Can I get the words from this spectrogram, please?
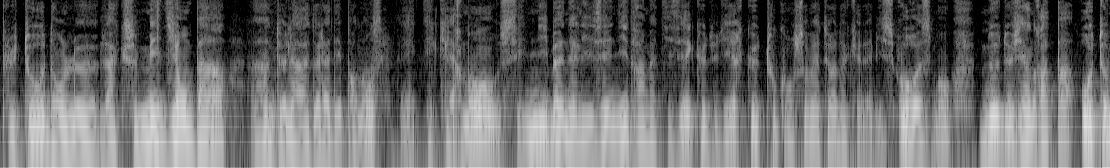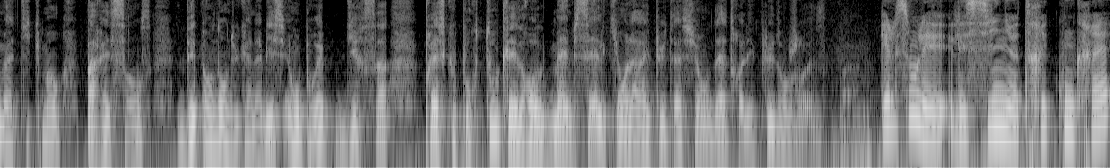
plutôt dans l'axe médian bas hein, de, la, de la dépendance. Et, clairement, c'est ni banalisé ni dramatisé que de dire que tout consommateur de cannabis, heureusement, ne deviendra pas automatiquement, par essence, dépendant du cannabis. Et on pourrait dire ça presque pour toutes les drogues, même celles qui ont la réputation d'être les plus dangereuses. Quels sont les, signes très concrets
